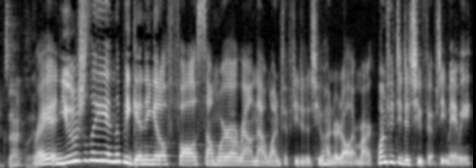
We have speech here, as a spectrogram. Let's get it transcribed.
Exactly. Right? And usually in the beginning it'll fall somewhere around that 150 to 200 dollar mark. 150 to 250 maybe,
